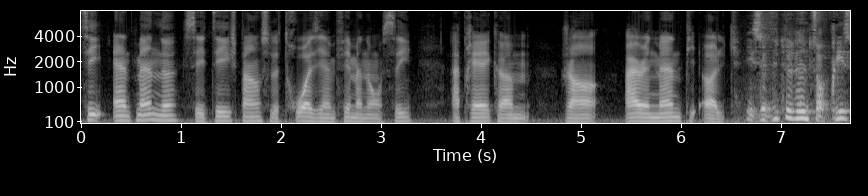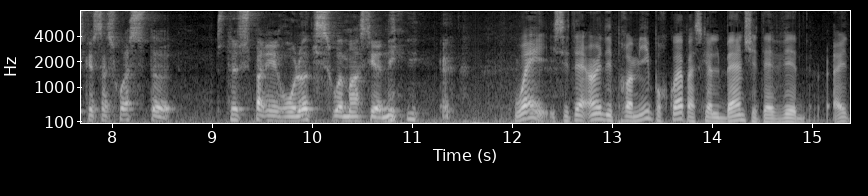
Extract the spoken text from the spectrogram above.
Tu sais, Ant-Man, c'était, je pense, le troisième film annoncé après, comme, genre, Iron Man puis Hulk. Et ce fut toute une surprise que ce soit ce super-héros-là qui soit mentionné. Ouais, c'était un des premiers. Pourquoi? Parce que le bench était vide. Right?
